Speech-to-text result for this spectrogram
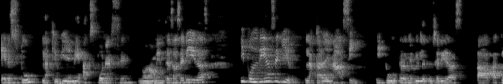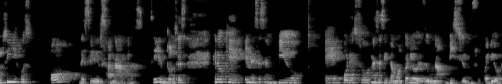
eres tú la que viene a exponerse nuevamente a esas heridas y podría seguir la cadena así y tú transmitirle tus heridas a, a tus hijos o decidir sanarlas. ¿sí? Entonces, creo que en ese sentido eh, por eso necesitamos verlo desde una visión superior.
